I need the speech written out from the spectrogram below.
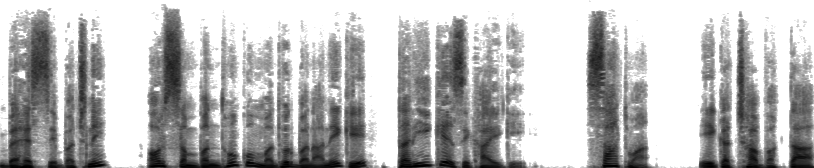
बहस से बचने और संबंधों को मधुर बनाने के तरीके सिखाएगी सातवां, एक अच्छा वक्ता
